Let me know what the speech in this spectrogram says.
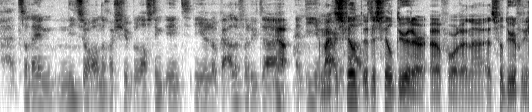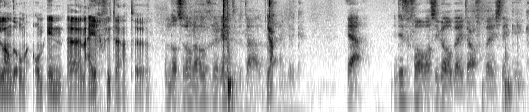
Ja, het is alleen niet zo handig als je belasting int in je lokale valuta ja. en die in Maar het is, veel, het is veel duurder uh, voor een, uh, het is veel duurder voor die landen om, om in uh, een eigen valuta te... Omdat ze dan een hogere rente betalen waarschijnlijk. Ja. ja. In dit geval was hij wel beter af geweest, denk ik.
